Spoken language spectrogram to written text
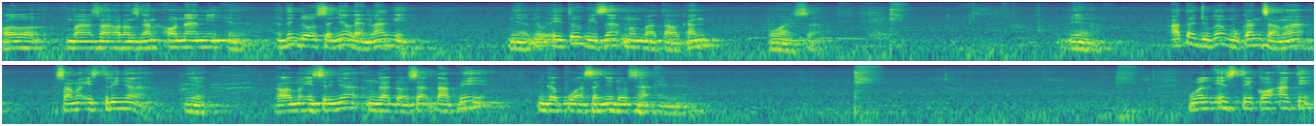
kalau bahasa orang sekarang onani. Nanti dosanya lain lagi. Ya, itu bisa membatalkan puasa. Ya. Atau juga bukan sama sama istrinya. Ya. Kalau sama istrinya enggak dosa tapi enggak puasanya dosa. Ini. Wal istiqaati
